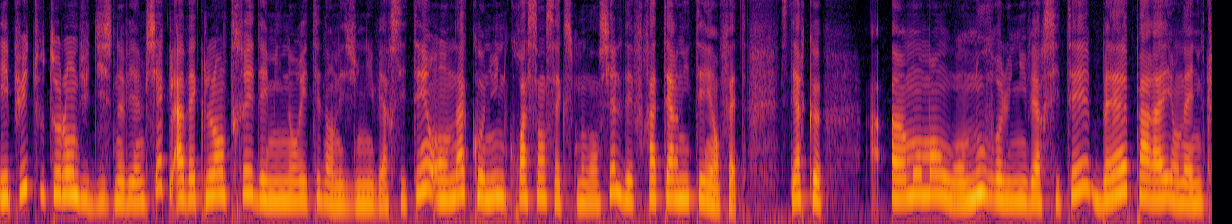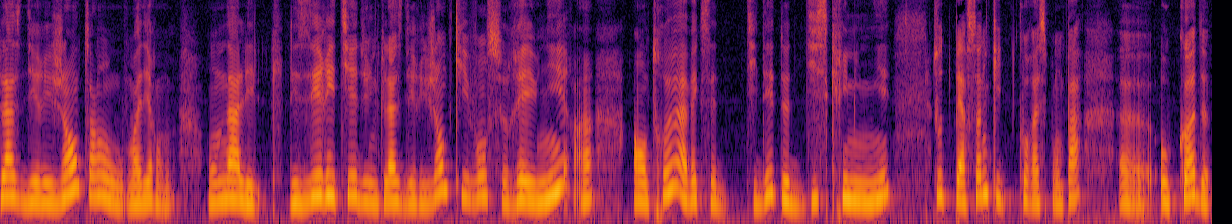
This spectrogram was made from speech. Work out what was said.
Et puis, tout au long du XIXe siècle, avec l'entrée des minorités dans les universités, on a connu une croissance exponentielle des fraternités, en fait. C'est-à-dire que à un moment où on ouvre l'université, ben pareil, on a une classe dirigeante, hein, on va dire, on, a les, les héritiers d'une classe dirigeante qui vont se réunir hein, entre eux avec cette idée de discriminer toute personne qui ne correspond pas euh, au code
